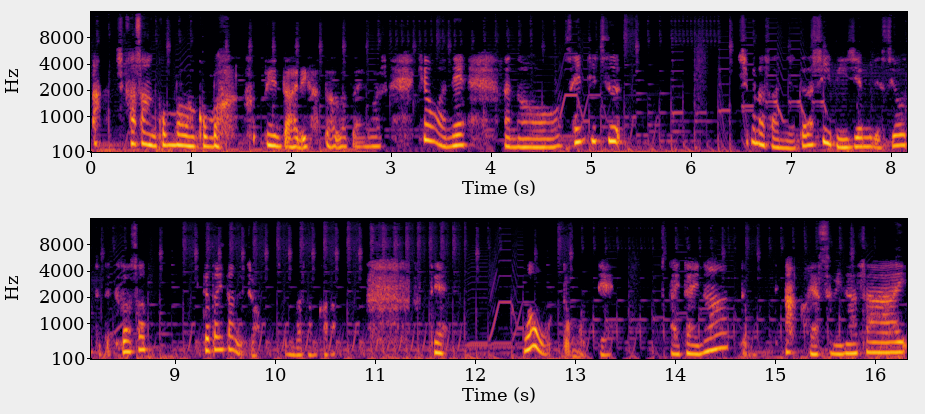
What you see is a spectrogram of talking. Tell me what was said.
あ、鹿さんこんばんは、こんばんは。レントありがとうございます。今日はね、あのー、先日、志村さんに新しい BGM ですよって言ってくださ、いただいたんですよ。志村さんから。で、わおと思って、使いたいなって思って、あ、おやすみなさい。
